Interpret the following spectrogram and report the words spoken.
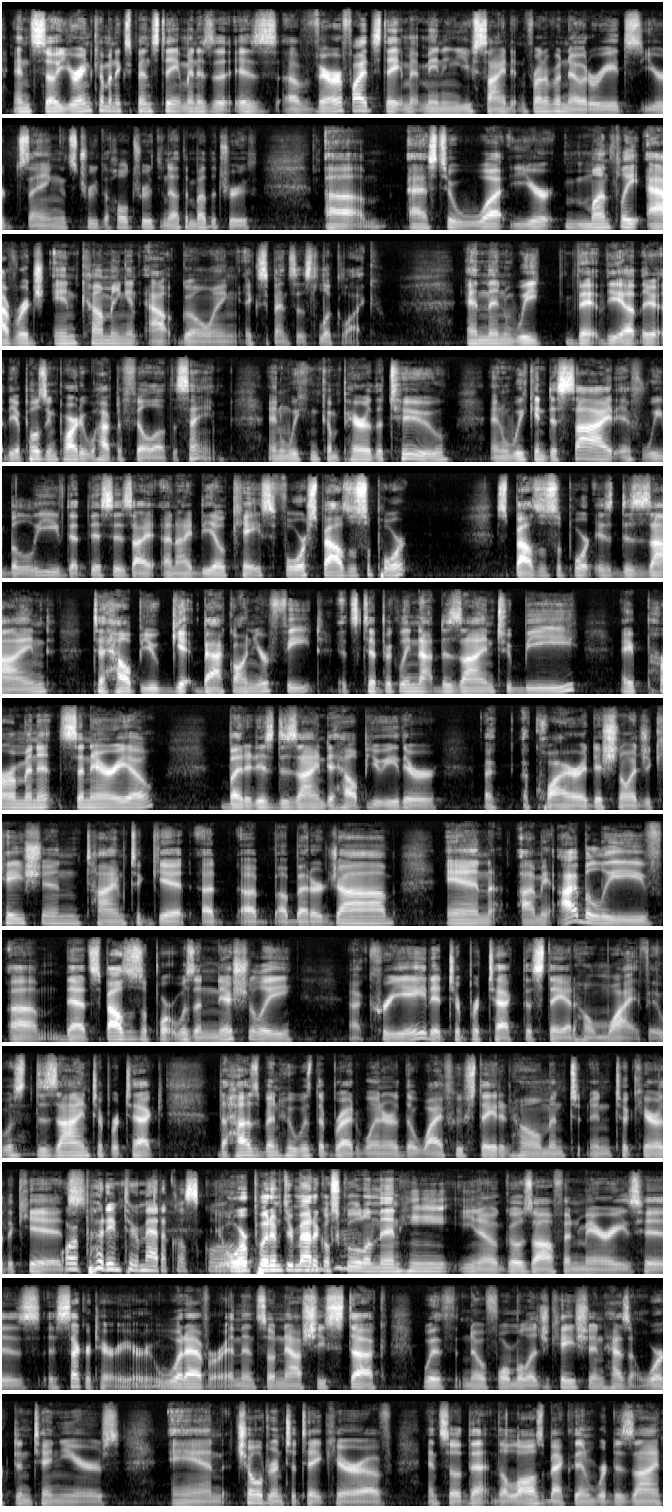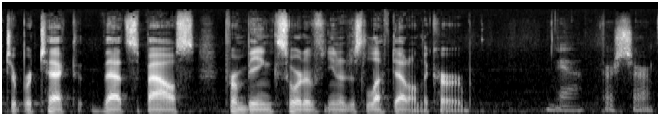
And so your income and expense statement is a, is a verified statement, meaning you signed it in front of a notary. It's you're saying it's truth, the whole truth, and nothing but the truth, um, as to what your monthly average incoming and outgoing expenses look like. And then we the the other the opposing party will have to fill out the same, and we can compare the two, and we can decide if we believe that this is an ideal case for spousal support. Spousal support is designed to help you get back on your feet. It's typically not designed to be a permanent scenario, but it is designed to help you either acquire additional education, time to get a, a, a better job. And I mean, I believe um, that spousal support was initially uh, created to protect the stay at home wife. It was designed to protect the husband who was the breadwinner, the wife who stayed at home and, t- and took care of the kids. Or put him through medical school. Or put him through medical school and then he you know goes off and marries his, his secretary or whatever. And then so now she's stuck with no formal education hasn't worked in 10 years and children to take care of. And so that the laws back then were designed to protect that spouse from being sort of you know just left out on the curb Yeah, for sure.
